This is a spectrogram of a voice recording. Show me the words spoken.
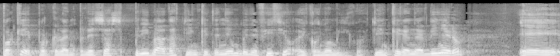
¿Por qué? Porque las empresas privadas tienen que tener un beneficio económico, tienen que ganar dinero eh,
